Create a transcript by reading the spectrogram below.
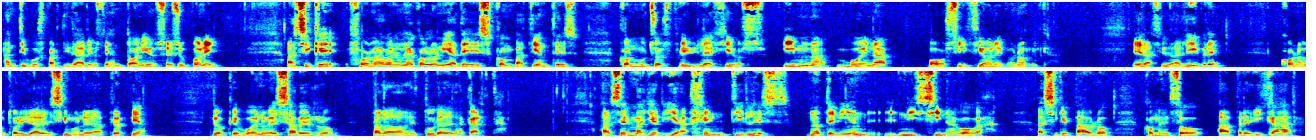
antiguos partidarios de Antonio, se supone, así que formaban una colonia de excombatientes con muchos privilegios y una buena posición económica. Era ciudad libre, con autoridades y moneda propia, lo que bueno es saberlo para la lectura de la carta. Al ser mayoría gentiles, no tenían ni sinagoga, así que Pablo comenzó a predicar,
